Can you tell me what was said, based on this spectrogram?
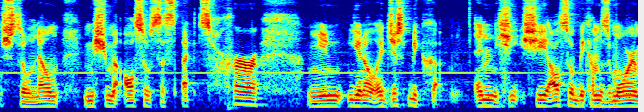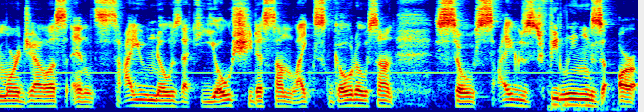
So now Mishima also suspects her. You, you know, it just becomes. And she, she also becomes more and more jealous. And Sayu knows that Yoshida san likes Goto san. So Feelings are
